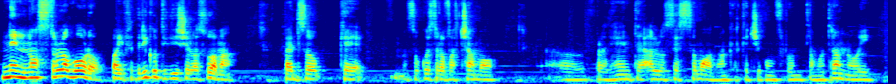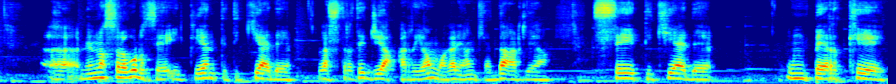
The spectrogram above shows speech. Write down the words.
Nel nostro lavoro, poi Federico ti dice la sua, ma penso che su questo lo facciamo uh, praticamente allo stesso modo, anche perché ci confrontiamo tra noi. Uh, nel nostro lavoro se il cliente ti chiede la strategia arriviamo magari anche a dargliela se ti chiede un perché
